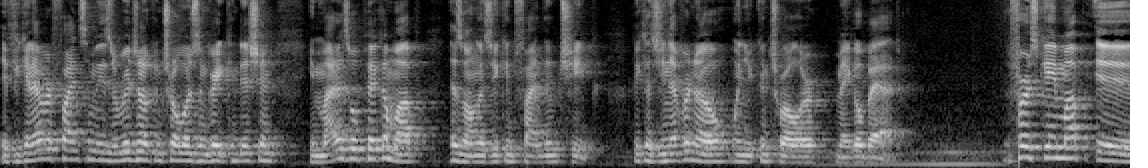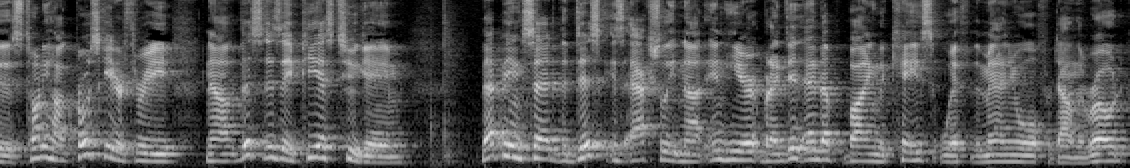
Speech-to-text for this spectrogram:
If you can ever find some of these original controllers in great condition, you might as well pick them up as long as you can find them cheap because you never know when your controller may go bad. The first game up is Tony Hawk Pro Skater 3. Now this is a PS2 game. That being said, the disc is actually not in here, but I did end up buying the case with the manual for down the road,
